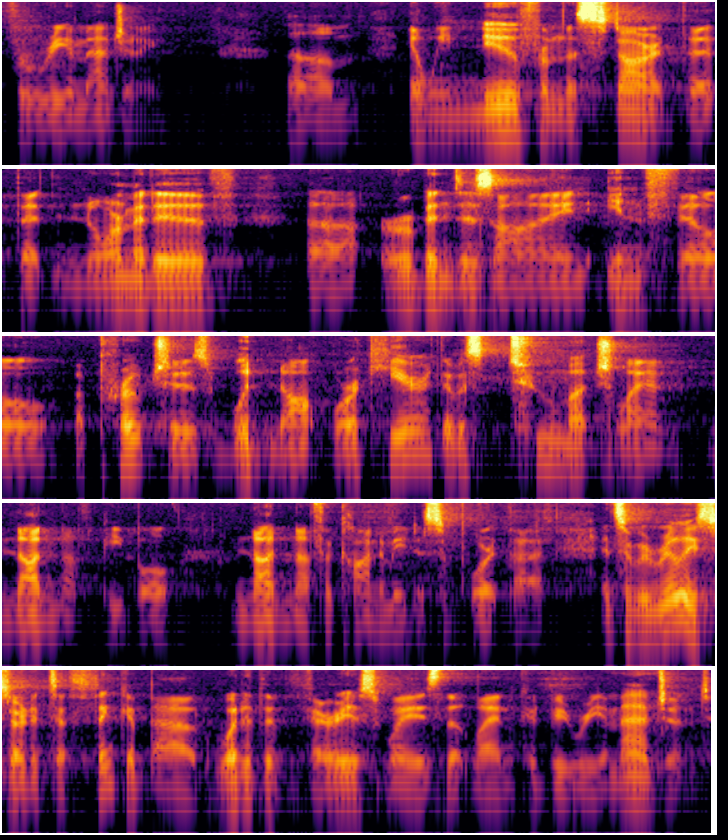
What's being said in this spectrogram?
for reimagining. Um, and we knew from the start that, that normative uh, urban design, infill approaches would not work here. There was too much land, not enough people, not enough economy to support that. And so we really started to think about what are the various ways that land could be reimagined.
